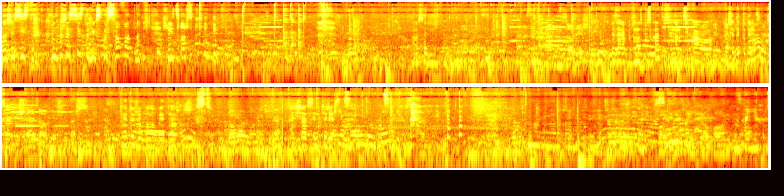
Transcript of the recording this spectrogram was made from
Наша сестра, наша сестра екскурсовод наш швейцарський. Ми зараз будемо спускатися, нам цікаво, сюди подималися. Не дуже було видно. А зараз інтересно. Поїхали.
